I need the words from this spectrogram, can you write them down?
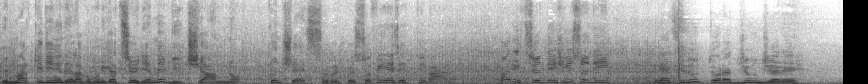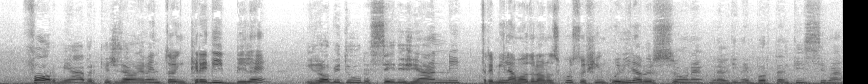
del marketing e della comunicazione di MV ci hanno concesso per questo fine settimana. Maurizio ho deciso di innanzitutto raggiungere Formia perché ci sarà un evento incredibile, il Roby Tour, 16 anni, 3.000 moto l'anno scorso, 5.000 persone, una vetrina importantissima.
